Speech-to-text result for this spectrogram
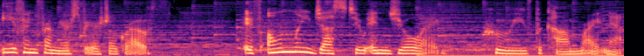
even from your spiritual growth, if only just to enjoy who you've become right now.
